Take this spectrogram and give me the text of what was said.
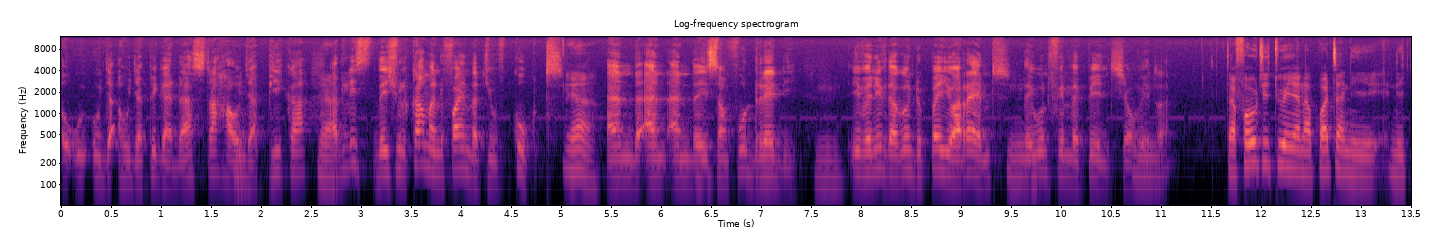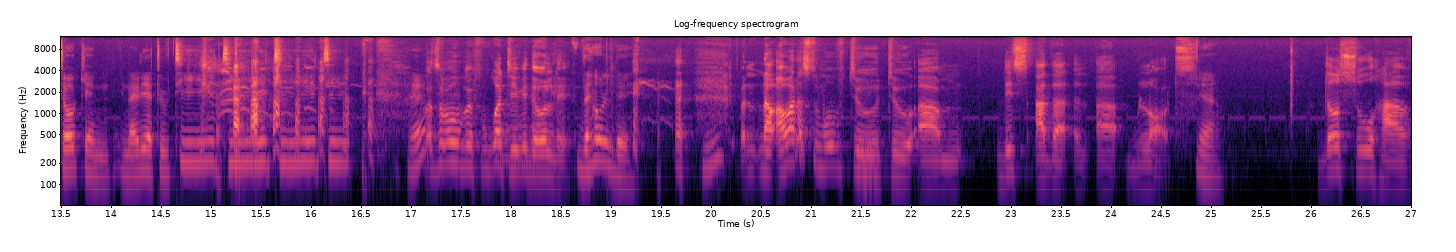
Uh, hujapiga dasta haujapika Yeah. at least they should come and find that you've cooked Yeah. and, and, and there is some food ready mm. even if they're going to pay your rent mm. they won't feel the pinch of mm. it huh? Tofauti tu yenye anapata ni, ni token inalia tu ti ti ti ti yeah? kwa sababu umefungua tv the whole day the whole day But now I want us to move to to um, this other uh, lot. yeah Those who have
